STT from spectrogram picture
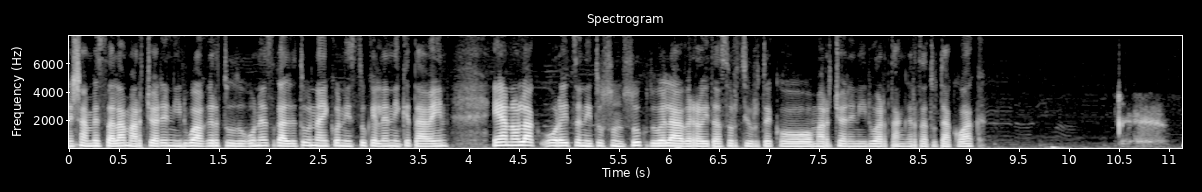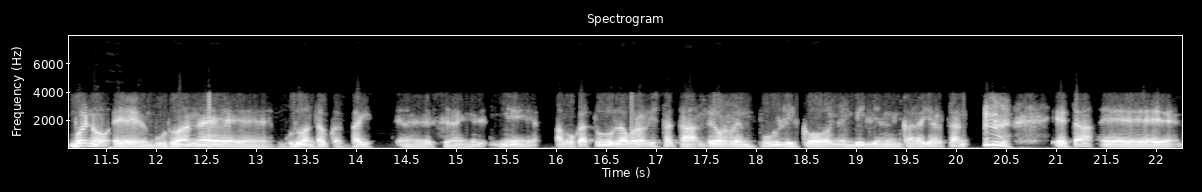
esan bezala martxoaren irua gertu dugunez galdetu nahiko nizukelenik eta behin ea nolak oroitzen dituzunzuk duela berroita zortzi urteko martxoaren iru hartan gertatutakoak? Bueno, e, buruan, e, buruan daukat, bai, e, ze, ni abokatu laboralista eta de orden publiko nenbilen karai hartan, eta, e,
